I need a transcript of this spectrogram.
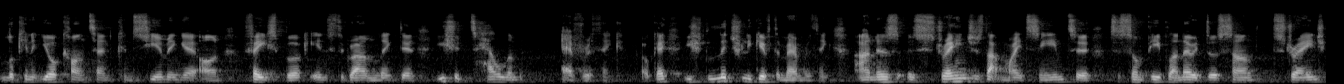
looking at your content, consuming it on Facebook, Instagram, LinkedIn, you should tell them everything. Okay, you should literally give them everything. And as, as strange as that might seem to, to some people, I know it does sound strange.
